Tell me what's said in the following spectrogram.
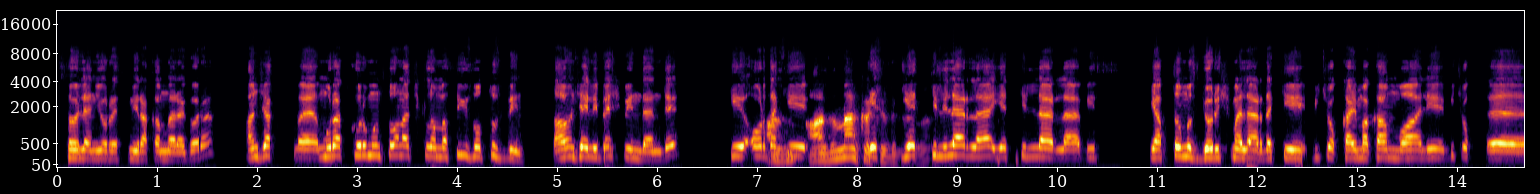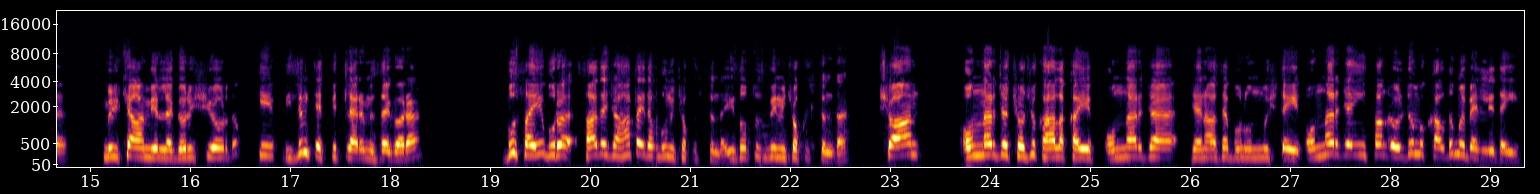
söyleniyor resmi rakamlara göre. Ancak e, Murat Kurum'un son açıklaması 130 bin. Daha önce 55 bindendi. Ki oradaki Ağzından yet, yetkililerle yetkililerle biz yaptığımız görüşmelerdeki birçok kaymakam, vali, birçok e, mülki amirle görüşüyorduk ki bizim tespitlerimize göre bu sayı bura, sadece Hatay'da bunun çok üstünde. 130 binin çok üstünde. Şu an onlarca çocuk hala kayıp. Onlarca cenaze bulunmuş değil. Onlarca insan öldü mü kaldı mı belli değil.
